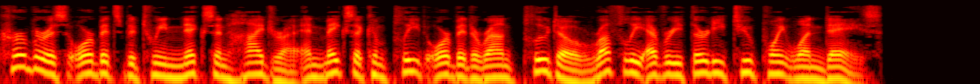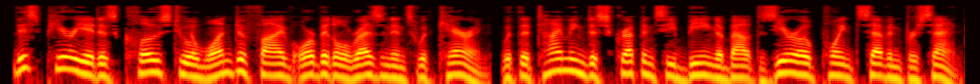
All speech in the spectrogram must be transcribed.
Kerberos orbits between Nix and Hydra and makes a complete orbit around Pluto roughly every 32.1 days. This period is close to a 1 to 5 orbital resonance with Charon, with the timing discrepancy being about 0.7%.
